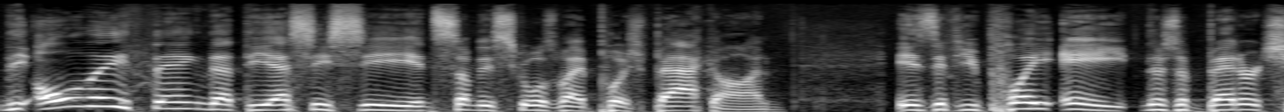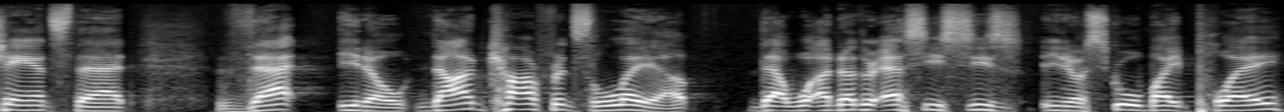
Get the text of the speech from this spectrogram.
the only thing that the SEC and some of these schools might push back on is if you play eight, there's a better chance that that you know non-conference layup that another SEC you know school might play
